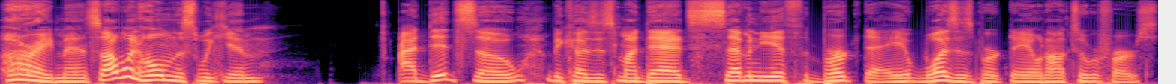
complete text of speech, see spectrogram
All right, man. So I went home this weekend. I did so because it's my dad's 70th birthday. It was his birthday on October 1st.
